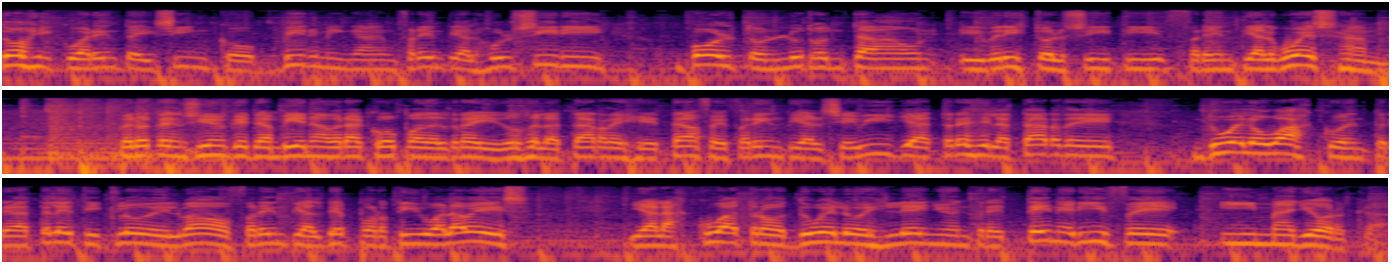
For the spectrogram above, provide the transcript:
2 y 45, Birmingham frente al Hull City. Bolton, Luton Town y Bristol City frente al West Ham. Pero atención que también habrá Copa del Rey. 2 de la tarde, Getafe frente al Sevilla. 3 de la tarde, duelo vasco entre Athletic Club de Bilbao frente al Deportivo Alavés. Y a las 4, duelo isleño entre Tenerife y Mallorca.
